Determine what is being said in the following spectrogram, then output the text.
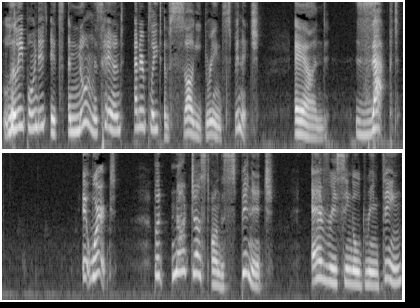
Lily pointed its enormous hand at her plate of soggy green spinach and zapped. It worked, but not just on the spinach. Every single green thing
